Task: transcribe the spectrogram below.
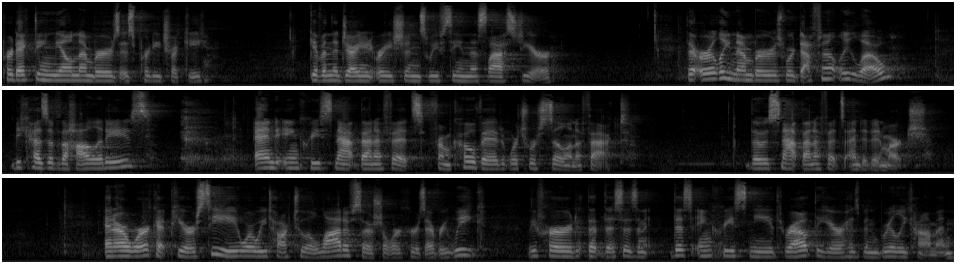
predicting meal numbers is pretty tricky, given the generations we've seen this last year. The early numbers were definitely low because of the holidays and increased SNAP benefits from COVID, which were still in effect. Those SNAP benefits ended in March. In our work at PRC, where we talk to a lot of social workers every week, we've heard that this, is an, this increased need throughout the year has been really common.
